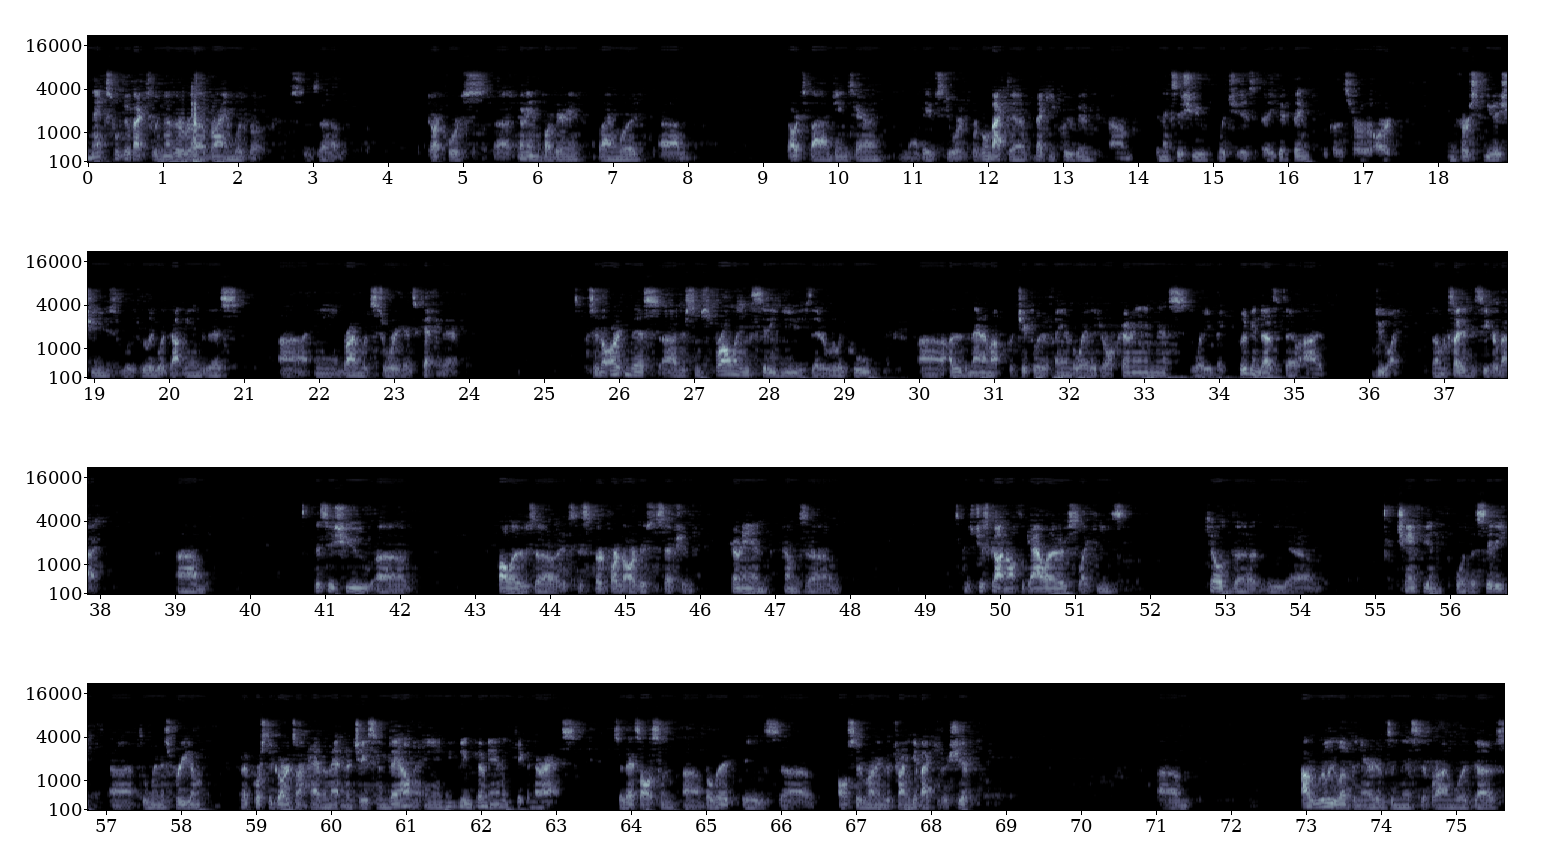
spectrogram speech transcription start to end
Next, we'll go back to another uh, Brian Wood book. This is uh, Dark Horse, uh, Conan the Barbarian, Brian Wood. Um, art's by James Harren and uh, Dave Stewart. We're going back to Becky Cloonan. Um, the next issue, which is a good thing because her art in the first few issues was really what got me into this, uh, and Brian Wood's story has kept me there. So the art in this, uh, there's some sprawling city views that are really cool. Uh, other than that, I'm not particularly a fan of the way they draw Conan in this. The way Becky Cloonan does it, though, I do like. It. So I'm excited to see her back. Um, this issue uh, follows, uh, it's this third part of the Argos deception. Conan comes, um, has just gotten off the gallows, like he's killed the, the uh, champion for the city uh, to win his freedom. And of course, the guards aren't having that and they're chasing him down, and he's being Conan and kicking their ass. So that's awesome. Uh, Belit is uh, also running. They're trying to get back to their ship. Um, I really love the narratives in this that Brian Wood does.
